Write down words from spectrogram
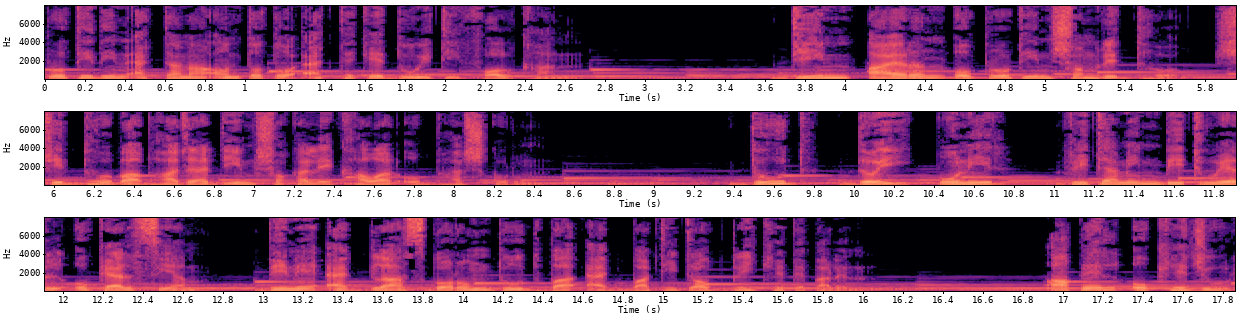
প্রতিদিন একটানা অন্তত এক থেকে দুইটি ফল খান। ডিম আয়রন ও প্রোটিন সমৃদ্ধ, সিদ্ধ বা ভাজা ডিম সকালে খাওয়ার অভ্যাস করুন। দুধ, দই, পনির, ভিটামিন বি টুয়েলভ ও ক্যালসিয়াম, দিনে এক গ্লাস গরম দুধ বা এক বাটি টক দই খেতে পারেন। আপেল ও খেজুর,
